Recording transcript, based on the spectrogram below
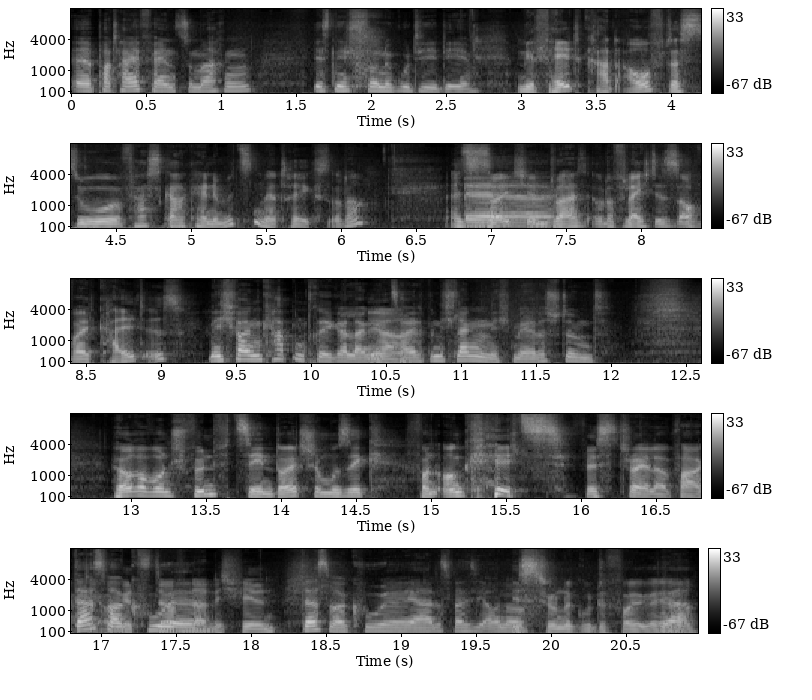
äh, Parteifan zu machen. Ist nicht so eine gute Idee. Mir fällt gerade auf, dass du fast gar keine Mützen mehr trägst, oder? Also äh, solche. Du hast, oder vielleicht ist es auch, weil kalt ist? Nee, ich war ein Kappenträger lange ja. Zeit. Bin ich lange nicht mehr, das stimmt. Hörerwunsch 15, deutsche Musik von Onkels bis Trailer Park. Das Die war Onkels cool. dürfen da nicht fehlen. Das war cool, ja, das weiß ich auch noch. Ist schon eine gute Folge, ja. ja.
